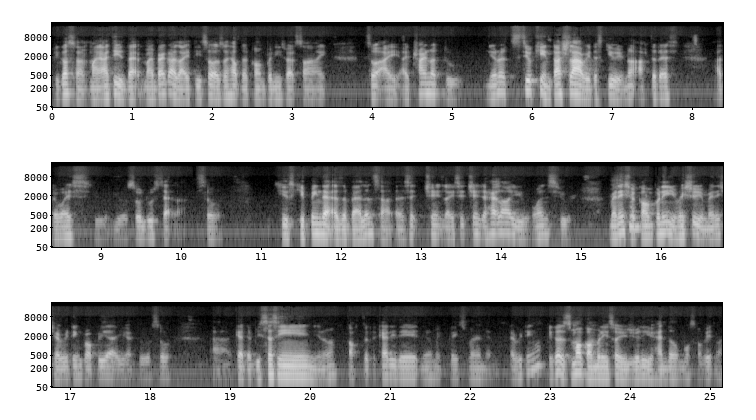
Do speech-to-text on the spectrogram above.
because uh, my IT is back, my background is IT, so I also help the company's website. So I, I try not to you know, still keep in touch lah with the skill, you know, after that. Otherwise you, you also lose that. lah. So he's keeping that as a balance. Uh. I said change like I said change the head lah. You once you manage your company, you make sure you manage everything properly. Uh. You have to also uh, get the business in, you know, talk to the candidate, you know, make placement and everything. Because it's small company, so usually you handle most of it. lah.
